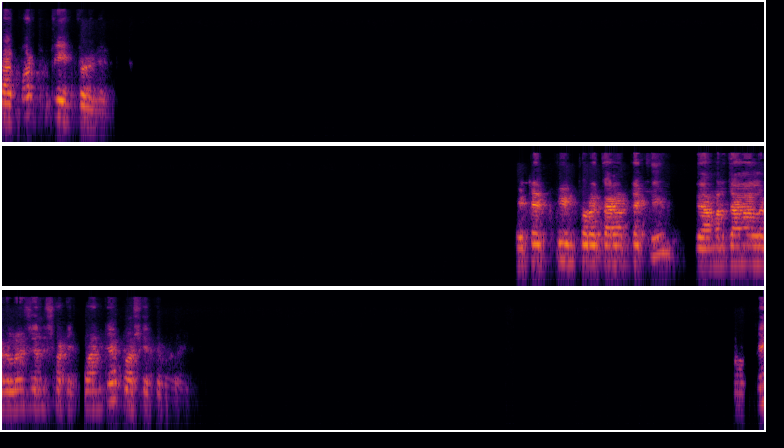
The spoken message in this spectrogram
তারপর প্রিন্ট করে এটা প্রিন্ট করার কারণটা কি? যে আমার জানালাগুলো যেন সঠিক পয়েন্টে বসাইতে পারে। ওকে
